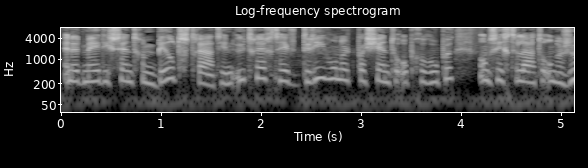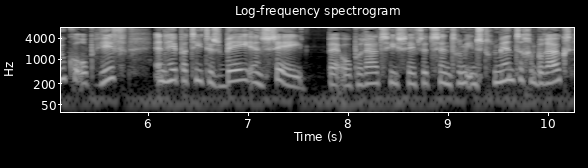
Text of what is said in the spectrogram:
En het medisch centrum Beeldstraat in Utrecht heeft 300 patiënten opgeroepen... om zich te laten onderzoeken op HIV en hepatitis B en C. Bij operaties heeft het centrum instrumenten gebruikt...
